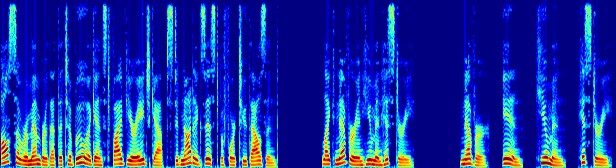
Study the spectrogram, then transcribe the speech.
Also remember that the taboo against five-year age gaps did not exist before 2000. Like never in human history. Never. In human history.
